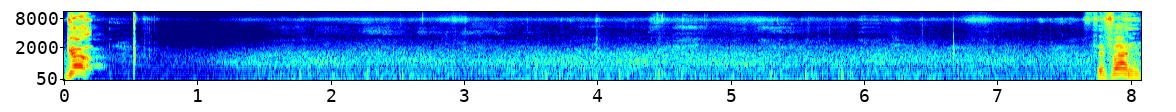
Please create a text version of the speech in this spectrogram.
Go! Stéphane,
